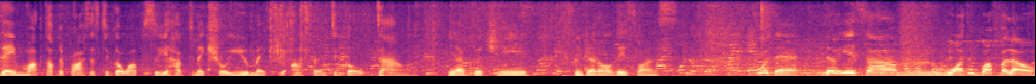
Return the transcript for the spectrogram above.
they marked up the prices to go up so you have to make sure you make you ask them to go down. You have Gucci, you got all these ones. for there. There is um, water buffalo.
